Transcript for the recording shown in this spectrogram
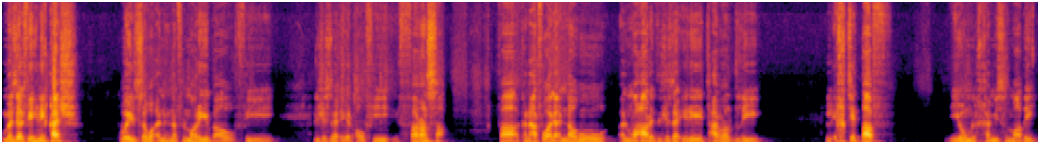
ومازال فيه نقاش طويل سواء هنا في المغرب أو في الجزائر أو في فرنسا. فكنعرفوا على أنه المعارض الجزائري تعرض للاختطاف يوم الخميس الماضي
